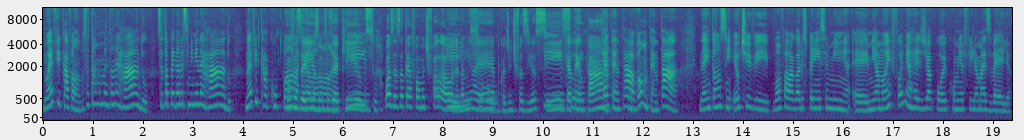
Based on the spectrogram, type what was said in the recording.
Não é ficar falando, você tá amamentando errado, você tá pegando esse menino errado. Não é ficar culpando vamos fazer isso, mãe. vamos fazer aquilo. Isso. Ou às vezes até a forma de falar, olha, isso. na minha época a gente fazia assim, isso. quer tentar? Quer tentar? Vamos tentar? Né? Então, assim, eu tive, vamos falar agora experiência minha. É, minha mãe foi minha rede de apoio com minha filha mais velha.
